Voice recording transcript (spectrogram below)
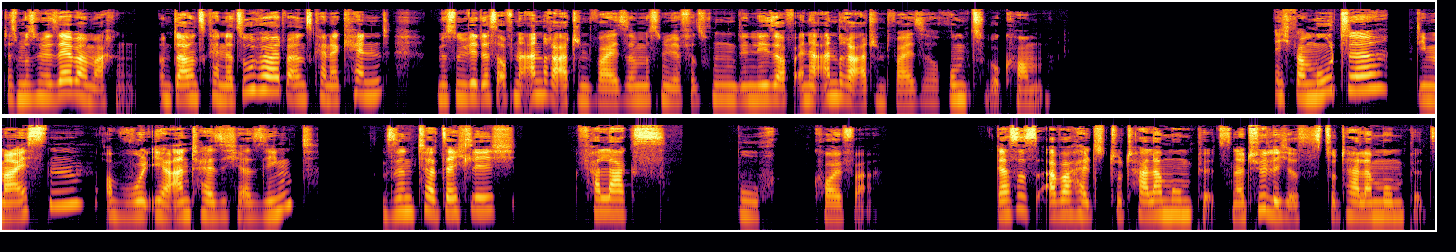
Das müssen wir selber machen. Und da uns keiner zuhört, weil uns keiner kennt, müssen wir das auf eine andere Art und Weise, müssen wir versuchen, den Leser auf eine andere Art und Weise rumzubekommen. Ich vermute, die meisten, obwohl ihr Anteil sicher sinkt, sind tatsächlich Verlagsbuchkäufer. Das ist aber halt totaler Mumpitz. Natürlich ist es totaler Mumpitz.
